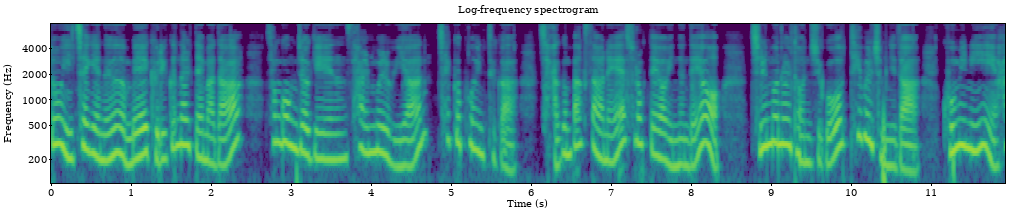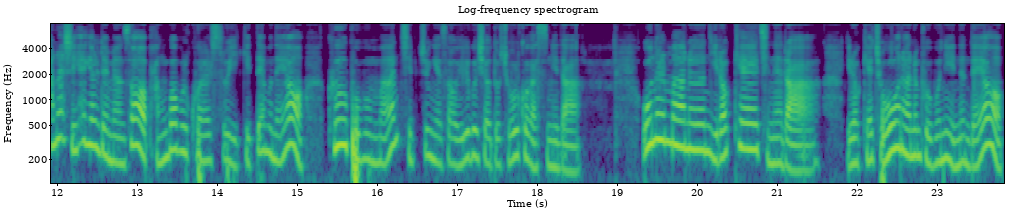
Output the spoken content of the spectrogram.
또 이 책에는 매 글이 끝날 때마다 성공적인 삶을 위한 체크 포인트가 작은 박스 안에 수록되어 있는데요. 질문을 던지고 팁을 줍니다. 고민이 하나씩 해결되면서 방법을 구할 수 있기 때문에요. 그 부분만 집중해서 읽으셔도 좋을 것 같습니다. 오늘만은 이렇게 지내라. 이렇게 조언하는 부분이 있는데요.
